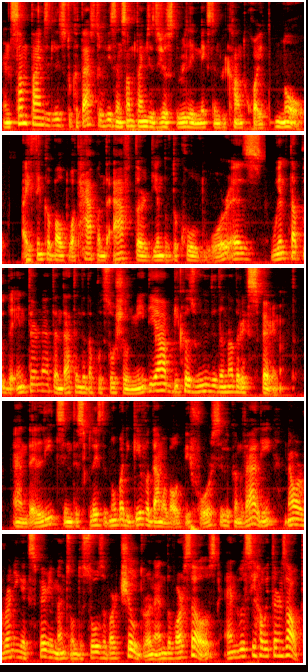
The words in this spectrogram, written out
And sometimes it leads to catastrophes, and sometimes it's just really mixed and we can't quite know. I think about what happened after the end of the Cold War as we ended up with the internet and that ended up with social media because we needed another experiment. And the elites in this place that nobody gave a damn about before, Silicon Valley, now are running experiments on the souls of our children and of ourselves, and we'll see how it turns out.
